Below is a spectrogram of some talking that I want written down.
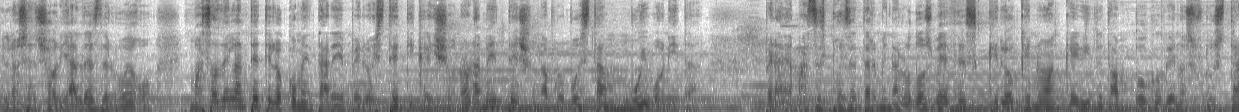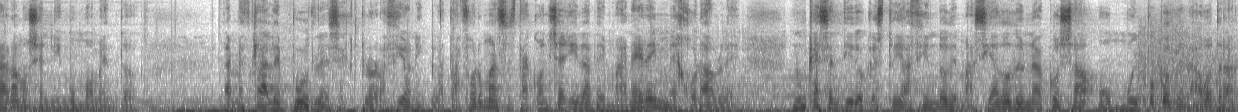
en lo sensorial desde luego. Más adelante te lo comentaré, pero estética y sonoramente es una propuesta muy bonita. Pero además después de terminarlo dos veces, creo que no han querido tampoco que nos frustráramos en ningún momento. La mezcla de puzzles, exploración y plataformas está conseguida de manera inmejorable. Nunca he sentido que estoy haciendo demasiado de una cosa o muy poco de la otra.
